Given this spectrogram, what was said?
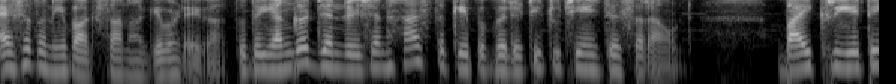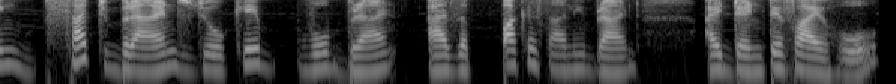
ऐसा तो नहीं पाकिस्तान आगे बढ़ेगा। तो the younger generation has the capability to change this around by creating such brands जो कि वो brand as a Pakistani brand identify हो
